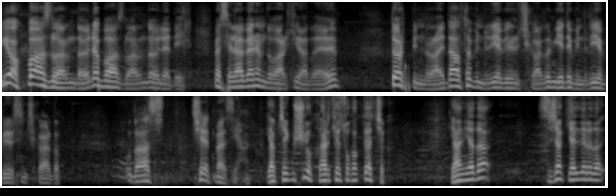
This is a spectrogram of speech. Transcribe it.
Yok bazılarında öyle bazılarında öyle değil. Mesela benim de var kirada evim. 4 bin liraydı 6 bin liraya birini çıkardım 7 bin liraya birisini çıkardım. Bu da şey etmez yani. Yapacak bir şey yok. Herkes sokakta yatacak. Yani ya da sıcak yerlere de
